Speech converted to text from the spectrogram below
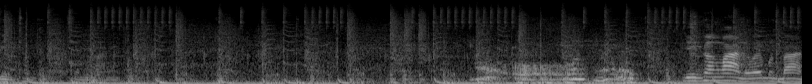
บินชนชนไม้ยืนข้างบ้านหรือไว้บนบ้าน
